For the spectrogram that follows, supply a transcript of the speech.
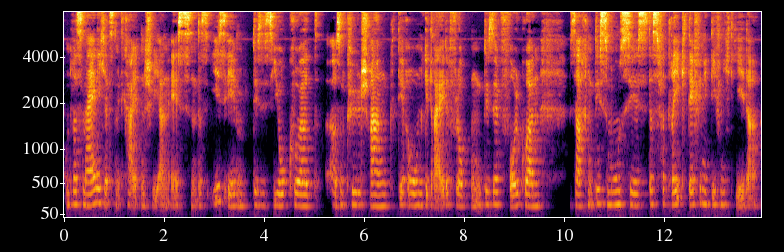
Und was meine ich jetzt mit kalten, schweren Essen? Das ist eben dieses Joghurt aus dem Kühlschrank, die rohen Getreideflocken, diese Vollkorn-Sachen, die Smoothies. Das verträgt definitiv nicht jeder.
